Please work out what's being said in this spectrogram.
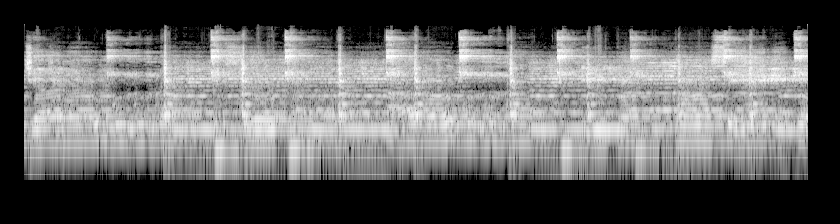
ಜರ ಮುನ್ನ ಆರೋ చేరికో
